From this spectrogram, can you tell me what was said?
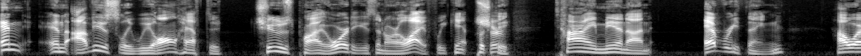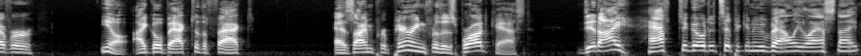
And and obviously we all have to choose priorities in our life. We can't put Sure. the time in on everything. However, you know, I go back to the fact as I'm preparing for this broadcast, did I have to go to Tippecanoe Valley last night?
